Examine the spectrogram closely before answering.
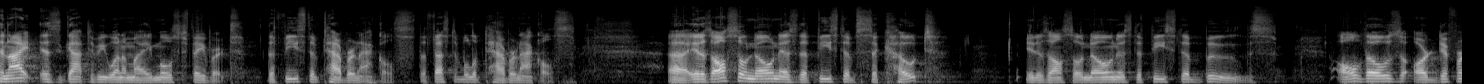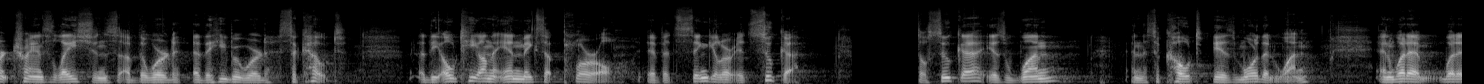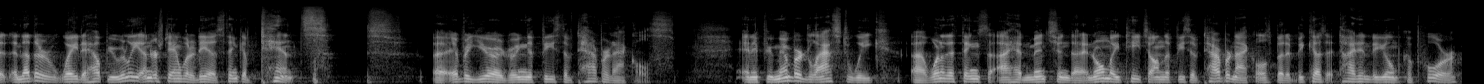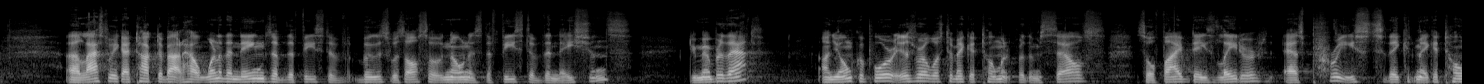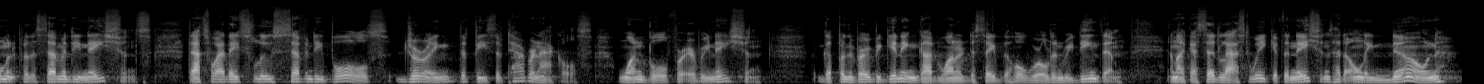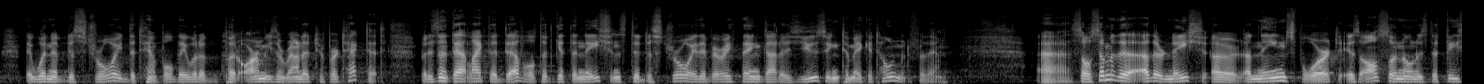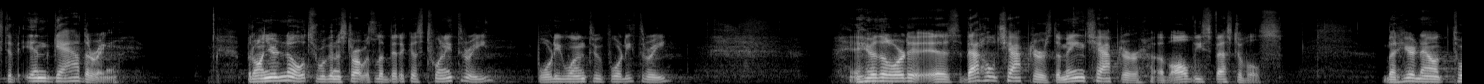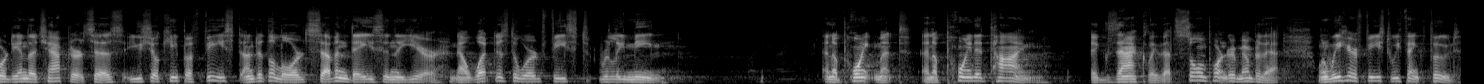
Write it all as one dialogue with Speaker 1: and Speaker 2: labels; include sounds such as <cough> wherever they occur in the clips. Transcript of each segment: Speaker 1: tonight has got to be one of my most favorite the Feast of Tabernacles, the Festival of Tabernacles. Uh, it is also known as the Feast of Sukkot. It is also known as the Feast of Booths. All those are different translations of the word, of the Hebrew word Sukkot. The OT on the end makes it plural. If it's singular, it's sukkah. So sukkah is one, and the Sukkot is more than one. And what, a, what a, another way to help you really understand what it is, think of tents uh, every year during the Feast of Tabernacles. And if you remembered last week, uh, one of the things that I had mentioned that I normally teach on the Feast of Tabernacles, but it, because it tied into Yom Kippur, uh, last week I talked about how one of the names of the Feast of Booths was also known as the Feast of the Nations. Do you remember that? On Yom Kippur, Israel was to make atonement for themselves. So, five days later, as priests, they could make atonement for the 70 nations. That's why they slew 70 bulls during the Feast of Tabernacles, one bull for every nation. From the very beginning, God wanted to save the whole world and redeem them. And like I said last week, if the nations had only known, they wouldn't have destroyed the temple. They would have put armies around it to protect it. But isn't that like the devil to get the nations to destroy the very thing God is using to make atonement for them? Uh, so some of the other nation, uh, names for it is also known as the Feast of Ingathering. But on your notes, we're going to start with Leviticus 23, 41 through 43. And here the Lord is, that whole chapter is the main chapter of all these festivals. But here now, toward the end of the chapter, it says, You shall keep a feast unto the Lord seven days in the year. Now, what does the word feast really mean? An appointment, an appointed time. Exactly. That's so important to remember that. When we hear feast, we think food.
